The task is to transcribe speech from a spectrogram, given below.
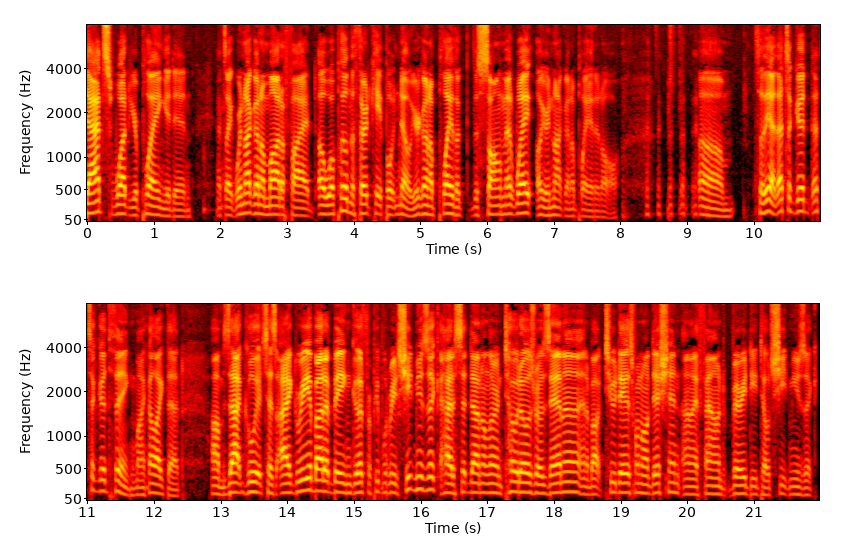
that's what you're playing it in. It's like we're not gonna modify it. Oh, we'll play on the third capo. No, you're gonna play the the song that way. Oh, you're not gonna play it at all. um. So yeah, that's a good that's a good thing, Mike. I like that. Um, Zach Gulich says, I agree about it being good for people to read sheet music. I had to sit down and learn Toto's Rosanna in about two days for an audition, and I found very detailed sheet music.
